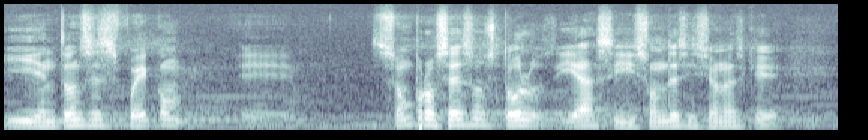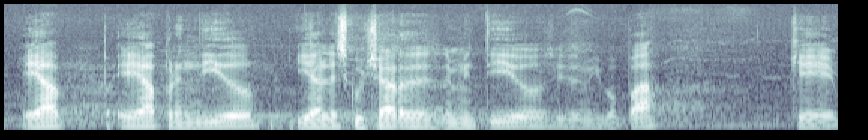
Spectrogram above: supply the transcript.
Y entonces fue como, eh, son procesos todos los días y son decisiones que he, he aprendido y al escuchar de, mis tíos y de mi papá, que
